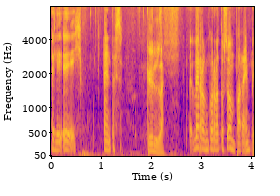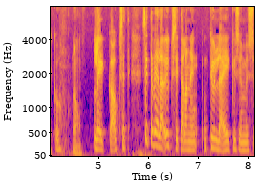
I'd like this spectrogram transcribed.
Eli ei. Entäs? Kyllä. Veronkorotus on parempi kuin no. leikkaukset. Sitten vielä yksi tällainen kyllä ei kysymys.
